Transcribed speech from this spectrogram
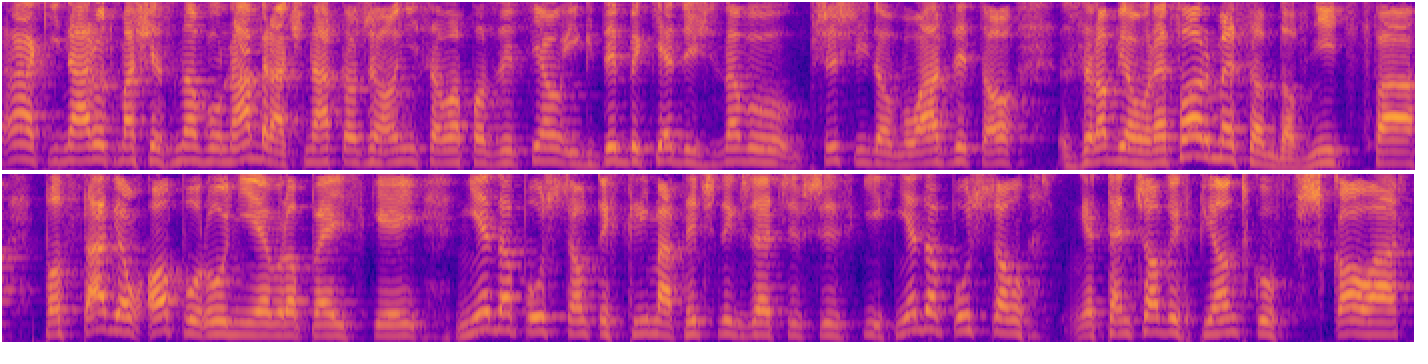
Tak, i naród ma się znowu nabrać na to, że oni są opozycją i gdyby kiedyś znowu przyszli do władzy, to zrobią reformę sądownictwa, postawią opór Unii Europejskiej, nie dopuszczą tych klimatycznych rzeczy wszystkich, nie dopuszczą tęczowych piątków w szkołach.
